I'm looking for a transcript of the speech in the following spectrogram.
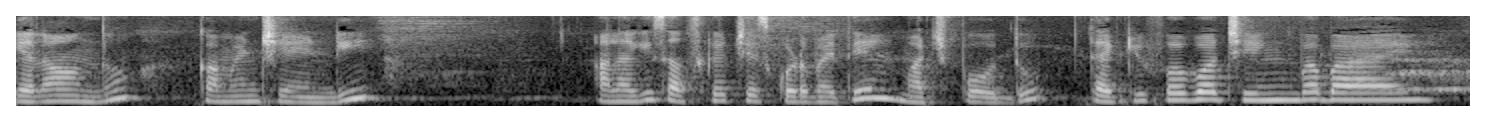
ఎలా ఉందో కమెంట్ చేయండి. అలాగే సబ్స్క్రైబ్ చేసుకోవడం అయితే మర్చిపోవద్దు. Thank you for watching. Bye.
